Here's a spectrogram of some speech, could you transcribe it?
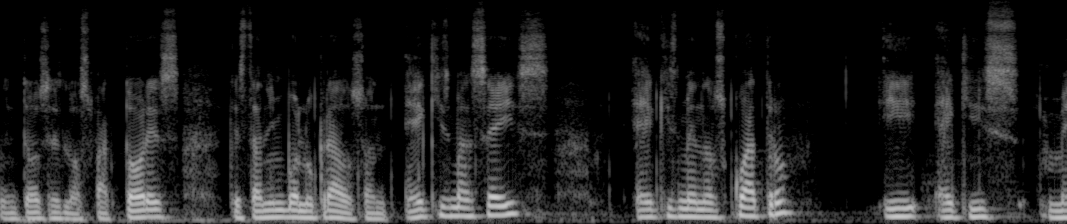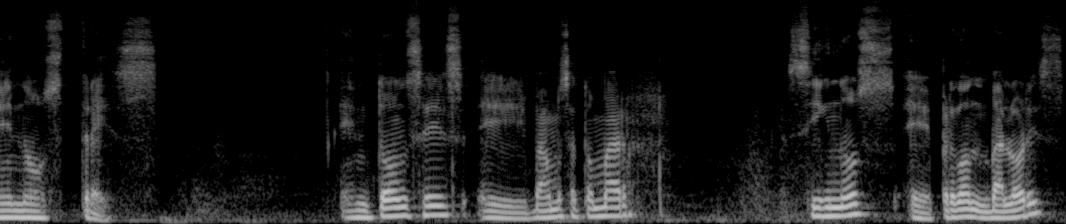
Entonces los factores que están involucrados son x más 6, x menos 4 y x menos 3. Entonces eh, vamos a tomar signos, eh, perdón, valores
